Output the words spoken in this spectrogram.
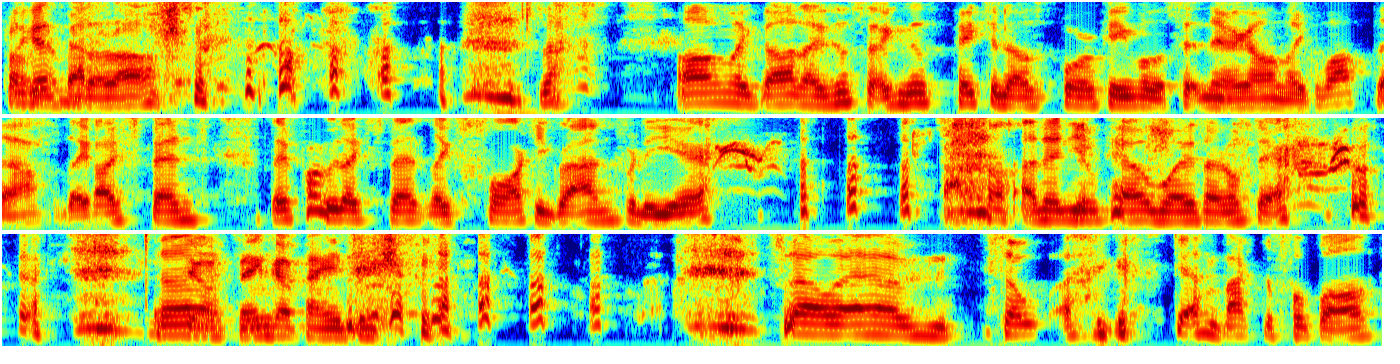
Probably Okay. better off. so, oh my god, I just I can just picture those poor people sitting there going like, "What the?" F-? Like, I spent they probably like spent like forty grand for the year, and then you cowboys are up there. Uh, finger painting. so, um, so getting back to football,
